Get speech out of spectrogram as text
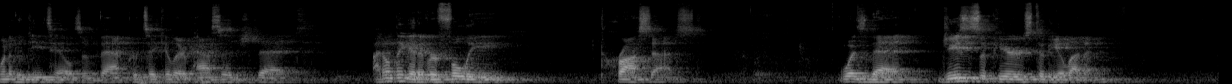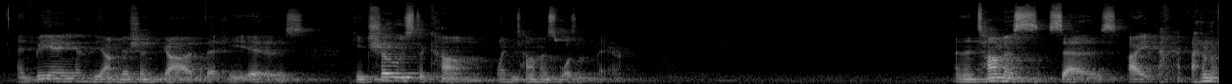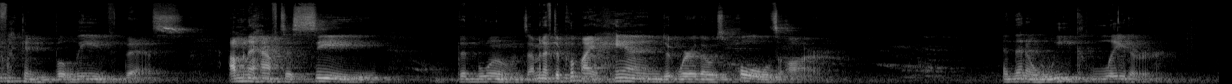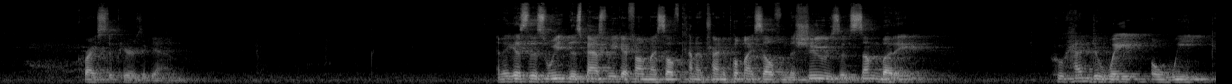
one of the details of that particular passage that I don't think I'd ever fully processed was that Jesus appears to the eleven, and being the omniscient God that he is, he chose to come when Thomas wasn't there. And then Thomas says, I, I don't know if I can believe this. I'm going to have to see the wounds. I'm going to have to put my hand where those holes are. And then a week later, Christ appears again. And I guess this week, this past week, I found myself kind of trying to put myself in the shoes of somebody who had to wait a week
